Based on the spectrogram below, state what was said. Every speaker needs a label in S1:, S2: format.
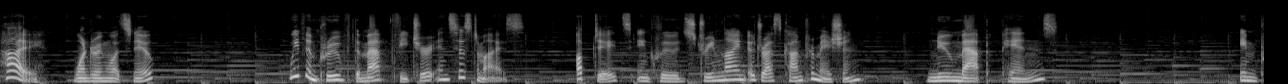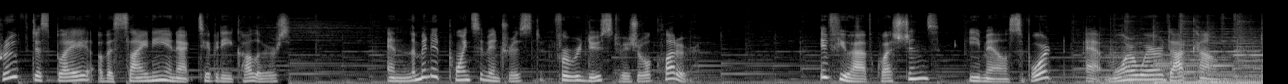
S1: Hi, wondering what's new? We've improved the map feature in Systemize. Updates include streamlined address confirmation, new map pins, improved display of assignee and activity colors, and limited points of interest for reduced visual clutter. If you have questions, email support at moreware.com.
